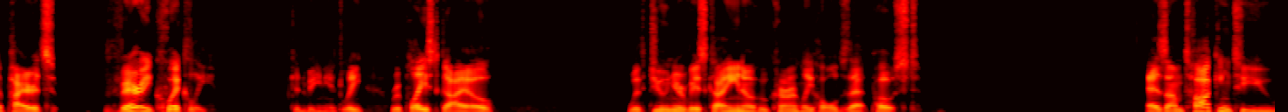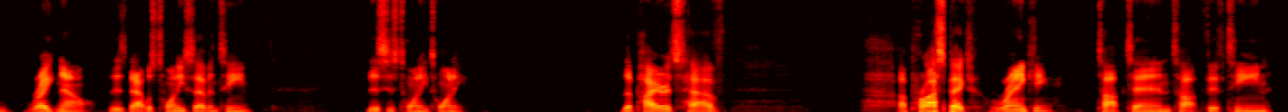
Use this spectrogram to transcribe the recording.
The Pirates very quickly, conveniently, replaced Gayo with Junior Vizcaino, who currently holds that post. As I'm talking to you right now, this, that was 2017. This is 2020. The Pirates have a prospect ranking top 10, top 15,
